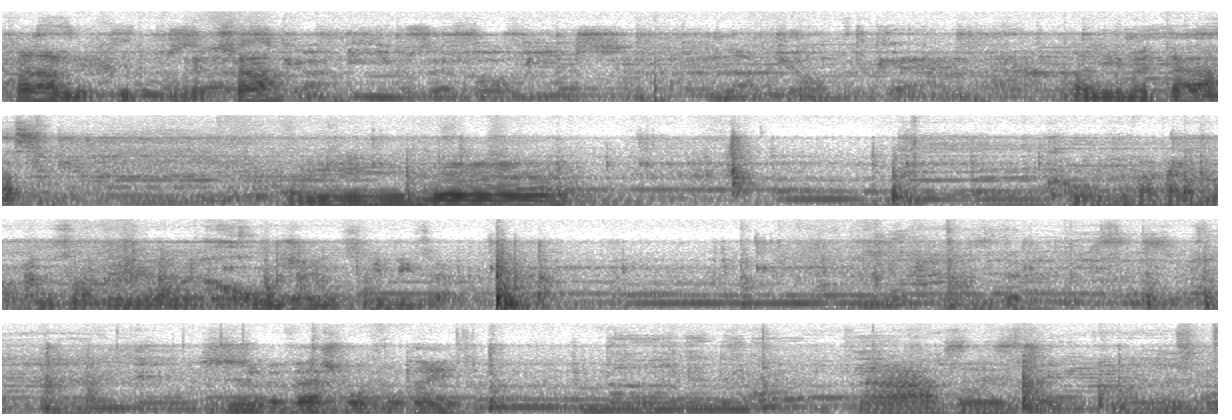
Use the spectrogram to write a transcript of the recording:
Wkładamy filtr powietrza. Palimy teraz. Palimy. Kurwa, tak mam tu zadymione chuj, że nic nie widzę. Żeby weszło tutaj. A, tu jest tak kurwa.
